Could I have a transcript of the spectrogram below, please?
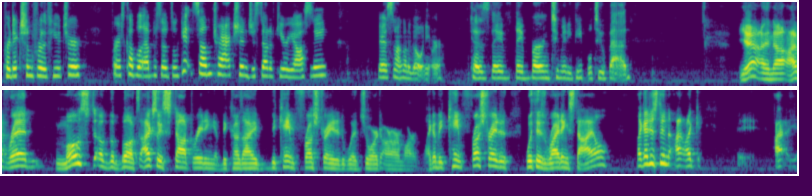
prediction for the future. First couple of episodes will get some traction just out of curiosity. It's not going to go anywhere because they've they've burned too many people too bad. Yeah, and uh, I've read most of the books. I actually stopped reading it because I became frustrated with George R. R. Martin. Like I became frustrated with his writing style. Like I just didn't. I like. I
